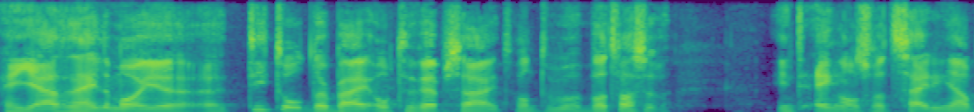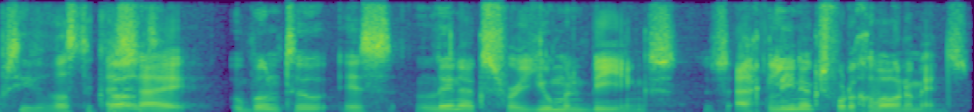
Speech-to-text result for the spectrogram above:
En jij had een hele mooie titel erbij op de website. Want wat was het in het Engels? Wat zei hij nou precies? Wat was de Hij quote? zei, Ubuntu is Linux for human beings. Dus eigenlijk Linux voor de gewone mens.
